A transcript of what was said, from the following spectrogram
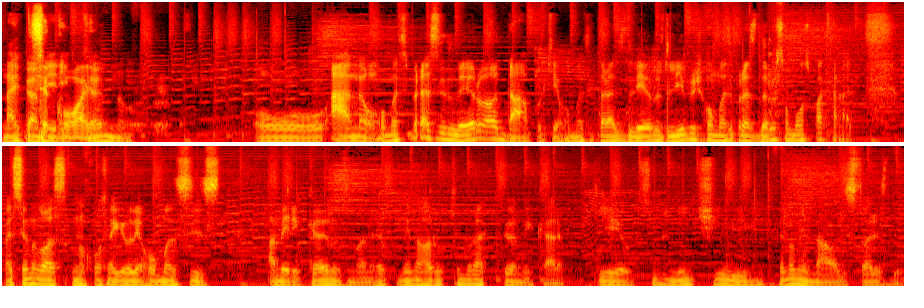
naipe Sequoia. americano, ou, ah, não, romance brasileiro dá, porque romance brasileiro, os livros de romance brasileiro são bons pra caralho, mas você não gosta, não consegue ler romances americanos, mano, eu recomendo Haruki Murakami, cara, porque é simplesmente fenomenal as histórias dele.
